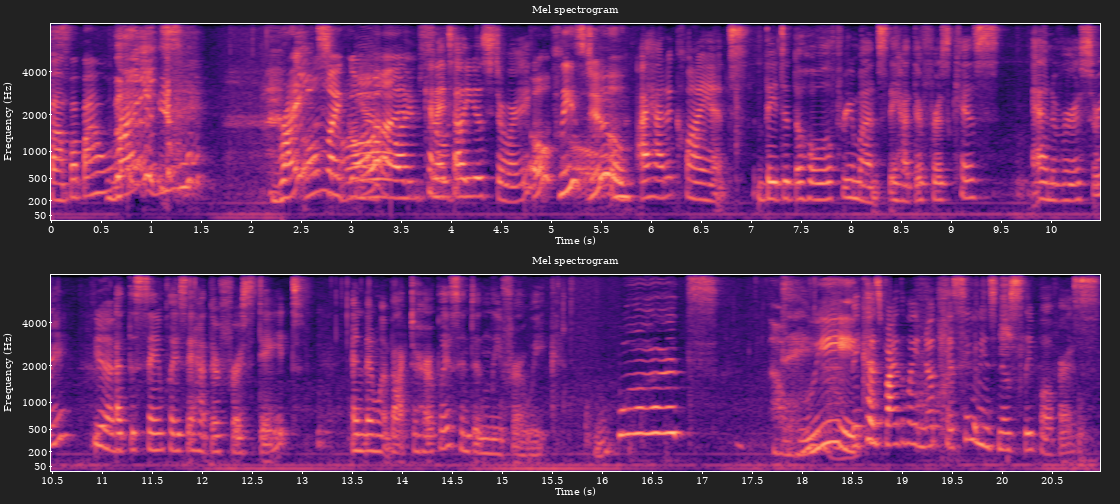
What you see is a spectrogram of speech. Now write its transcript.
Bow, bow, bow. right? Right? Oh my oh, I'm god. Can I tell you a story? Oh, please do. Oh. I had a client. They did the whole three months. They had their first kiss anniversary Yeah. at the same place they had their first date, and then went back to her place and didn't leave for a week. What? A week. Because, by the way, no kissing means no sleepovers.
